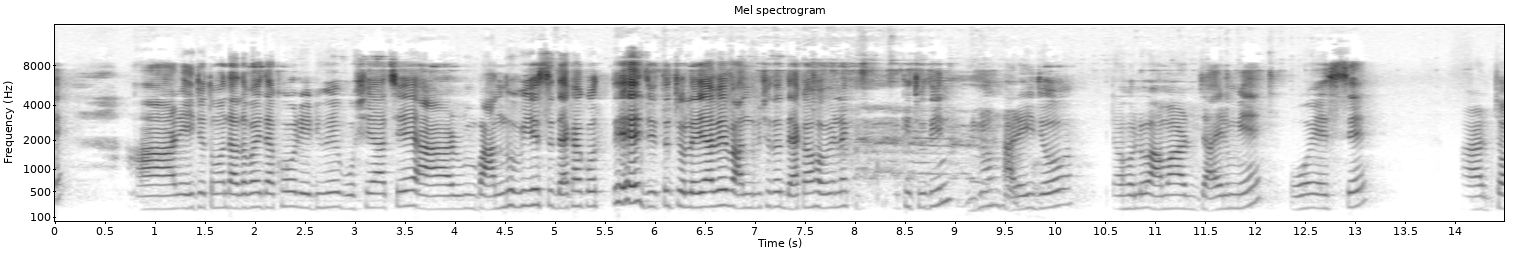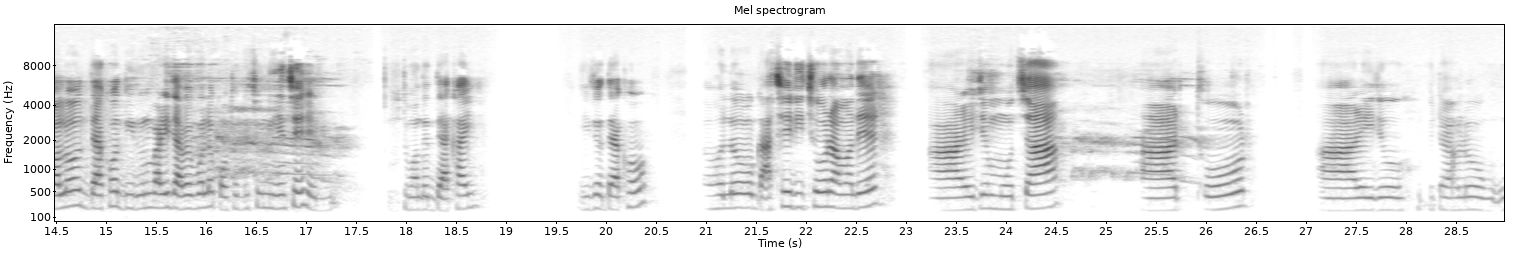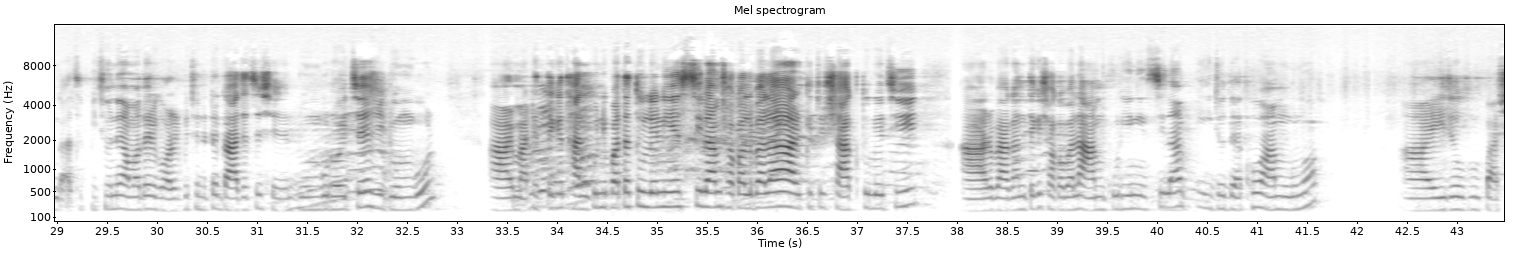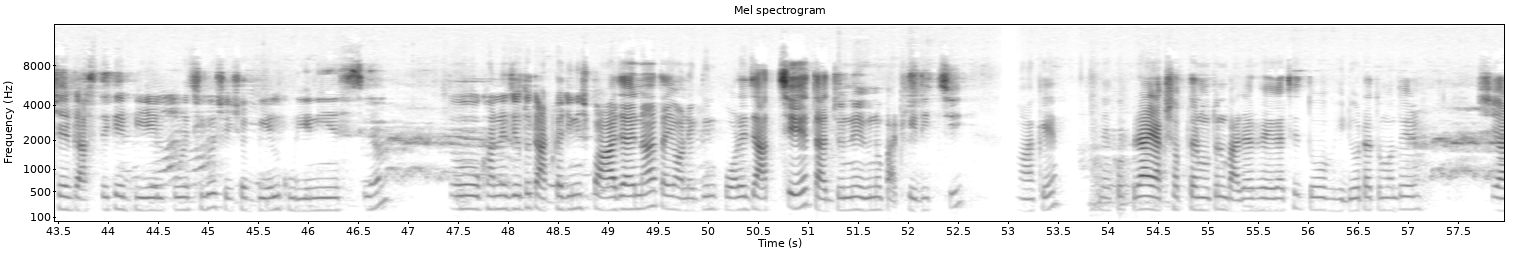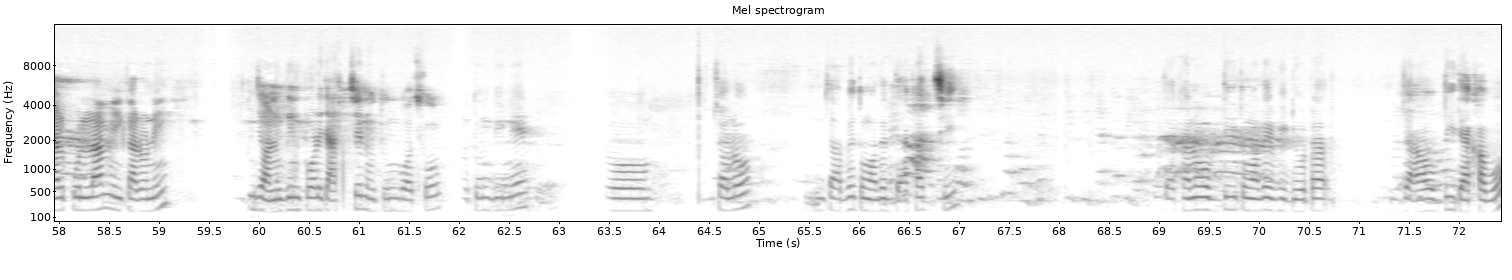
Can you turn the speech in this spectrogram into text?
আর এই যে তোমার দাদাভাই দেখো রেডি হয়ে বসে আছে, আর বান্ধবী এসে দেখা করতে যেতে চলে যাবে, বান্ধবীর সাথে দেখা হবে না কিছুদিন। আর এই যে এটা হলো আমার জায়ের মেয়ে, ও এসছে। আর চলো দেখো দিদুন বাড়ি যাবে বলে কত কিছু নিয়েছে তোমাদের দেখাই। এই যে দেখো, হলো গাছের ইঁচড় আমাদের, আর এই যে মোচা, আর থোর আর এই যে এটা হলো গাছের পিছনে, আমাদের ঘরের পিছনে একটা গাছ আছে, সে ডুম্বুর হয়েছে, সেই ডুম্বুর। আর মাঠের থেকে থানকুনি পাতা তুলে নিয়ে এসেছিলাম সকালবেলা, আর কিছু শাক তুলেছি। আর বাগান থেকে সকালবেলা আম কুড়িয়ে নিয়ে এসেছিলাম। এই যে দেখো আমগুলো। আর এই যে পাশের গাছ থেকে বেল পড়েছিল, সেই সব বেল কুড়িয়ে নিয়ে এসেছিলাম। তো ওখানে যেহেতু টাটকা জিনিস পাওয়া যায় না, তাই অনেক দিন পরে যাচ্ছে, তার জন্য এগুলো পাঠিয়ে দিচ্ছি মাকে। দেখো প্রায় এক সপ্তাহের মতন বাজার হয়ে গেছে তো ভিডিওটা তোমাদের শেয়ার করলাম এই কারণেই যে অনেক দিন পরে যাচ্ছে নতুন বছর নতুন দিনে। তো চলো যাবে তোমাদের দেখাচ্ছি। দেখানো অবধি তোমাদের ভিডিওটা যা অবধি দেখাবো।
